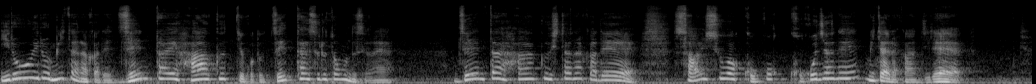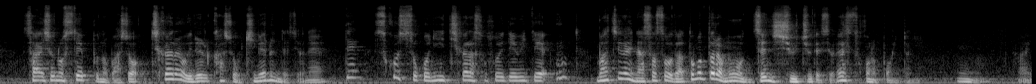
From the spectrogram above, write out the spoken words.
いろいろ見た中で全体把握っていうことを絶対すると思うんですよね。全体把握した中で最初はここここじゃね？みたいな感じで最初のステップの場所力を入れる箇所を決めるんですよね。で少しそこに力注いでみてうん間違いなさそうだと思ったらもう全集中ですよねそこのポイントに、うんはい、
